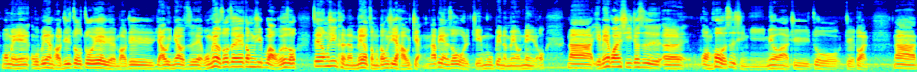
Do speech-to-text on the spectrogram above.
我每天我变成跑去做作业员，跑去摇饮料之类。我没有说这些东西不好，我是说这些东西可能没有什么东西好讲，那变成说我的节目变得没有内容，那也没有关系，就是呃往后的事情你没有办法去做决断。那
